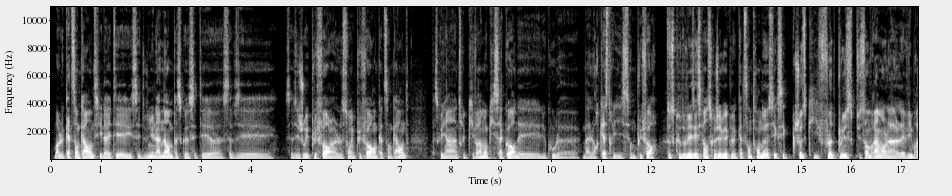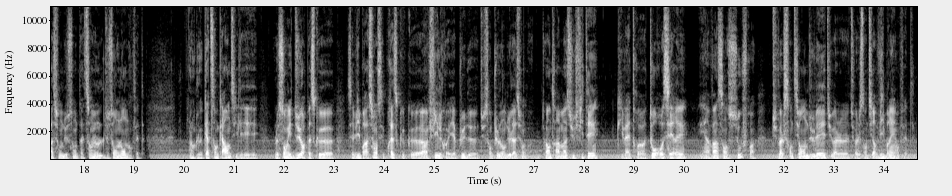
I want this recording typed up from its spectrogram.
Bon, le 440, il a été, c'est devenu la norme parce que c'était, euh, ça, faisait, ça faisait jouer plus fort, le son est plus fort en 440, parce qu'il y a un truc qui vraiment qui s'accorde et du coup bah, l'orchestre il sonne plus fort. Tout ce que toutes les expériences que j'ai vues avec le 432, c'est que c'est quelque chose qui flotte plus, tu sens vraiment la, vibration du son, tu sens, tu sens l'onde en fait. Alors que le 440, il est le son est dur parce que cette vibration, c'est presque qu'un fil, quoi. Il y a plus de, tu sens plus l'ondulation. Tu vois, entre un vin sulfité qui va être tout resserré et un vin sans soufre, tu vas le sentir onduler, tu vas le, tu vas le sentir vibrer, en fait.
